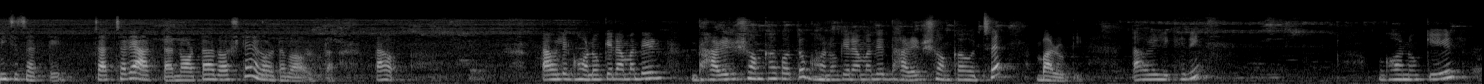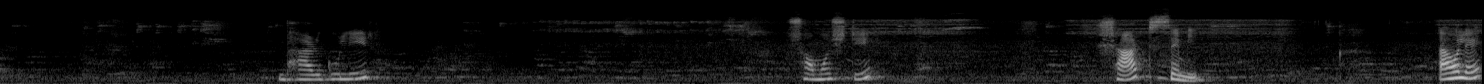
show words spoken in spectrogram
নিচে চারটে। চার চারে আটটা, নটা, দশটা, এগারোটা, বারোটা। তা তাহলে ঘনকের আমাদের ধারের সংখ্যা কত? ঘনকের আমাদের ধারের সংখ্যা হচ্ছে বারোটি। তাহলে লিখে দিই। ঘনকের ধারগুলির সমষ্টি ষাট সেমি। তাহলে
